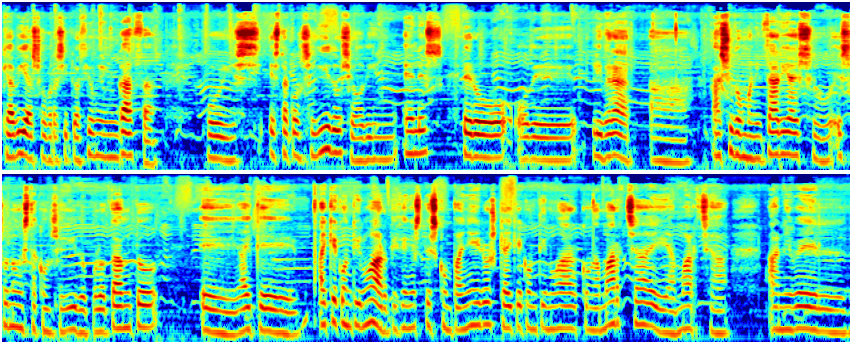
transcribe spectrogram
que había sobre a situación en Gaza, pois está conseguido, xa o din eles, pero o de liberar a, a axuda humanitaria, eso, eso non está conseguido. Polo tanto, eh, hai que hai que continuar, dicen estes compañeiros que hai que continuar con a marcha e a marcha a nivel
